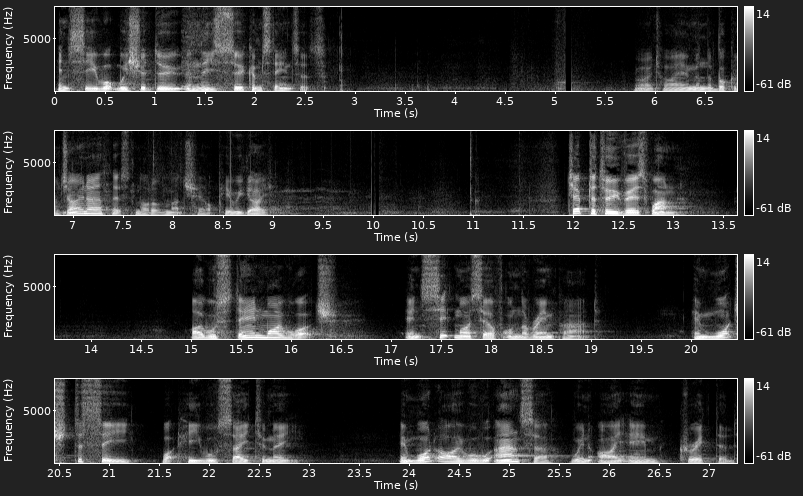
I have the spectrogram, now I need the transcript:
and see what we should do in these circumstances. Right, I am in the book of Jonah. That's not of much help. Here we go. Chapter 2, verse 1. I will stand my watch and set myself on the rampart and watch to see what he will say to me and what I will answer when I am corrected.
